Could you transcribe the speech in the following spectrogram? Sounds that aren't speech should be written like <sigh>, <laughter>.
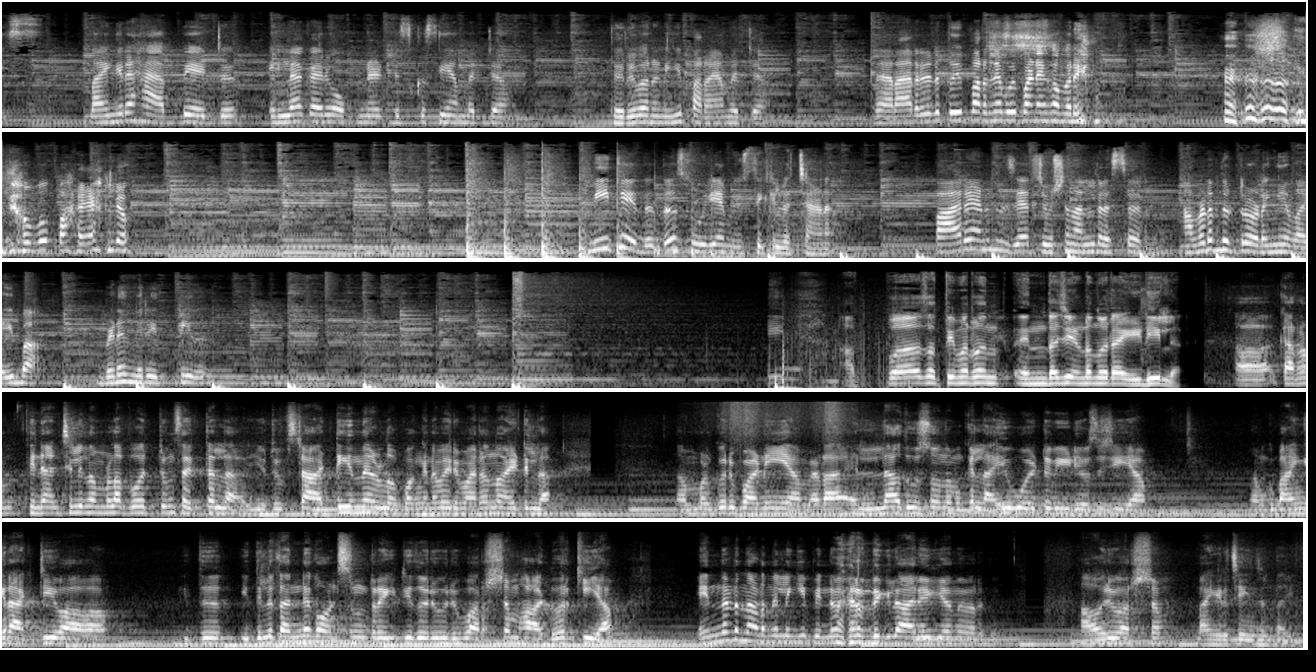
ഭയങ്കര ഹാപ്പി ആയിട്ട് എല്ലാ കാര്യവും ഓപ്പണായിട്ട് ഡിസ്കസ് ചെയ്യാൻ പറ്റുക. തെറി പറയണമെങ്കിൽ പറയാൻ പറ്റുക. വേറെ ആരുടെ അടുത്ത് പറഞ്ഞാൽ പോയി പണിയൊക്കെ പറയും. ഇതാകുമ്പോൾ പറയാലോ. മീറ്റ് ചെയ്തത് സൂര്യ മ്യൂസിക്കിൽ വെച്ചാണ്. പാരയാണെന്ന് വിചാരിച്ചു പക്ഷെ നല്ല രസമായിരുന്നു. അവിടെ തൊട്ട് തുടങ്ങിയ വൈബ ഇവിടെ വരെ എത്തിയത്. അപ്പൊ സത്യം പറഞ്ഞ എന്താ ചെയ്യേണ്ടെന്ന് ഒരു ഐഡിയ ഇല്ല. കാരണം ഫിനാൻഷ്യലി നമ്മളപ്പോൾ ഏറ്റവും സെറ്റല്ല യൂട്യൂബ് സ്റ്റാർട്ട് ചെയ്യുന്നേ ഉള്ളൂ. അപ്പൊ അങ്ങനെ വരുമാനമൊന്നും ആയിട്ടില്ല. നമ്മൾക്കൊരു പണി ചെയ്യാം. എടാ എല്ലാ ദിവസവും നമുക്ക് ലൈവ് പോയിട്ട് വീഡിയോസ് ചെയ്യാം. നമുക്ക് ഭയങ്കര ആക്റ്റീവ് ആവാം. ഇത് ഇതിൽ തന്നെ കോൺസെൻട്രേറ്റ് ചെയ്ത് ഒരു വർഷം ഹാർഡ് വർക്ക് ചെയ്യാം. എന്നിട്ട് നടന്നില്ലെങ്കിൽ പിന്നെ വേറെ എന്തെങ്കിലും ആലോചിക്കാന്ന് പറഞ്ഞു. ആ ഒരു വർഷം ഭയങ്കര ചേഞ്ച് ഉണ്ടായി.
